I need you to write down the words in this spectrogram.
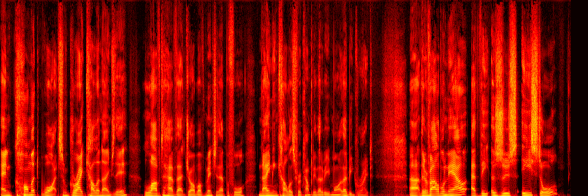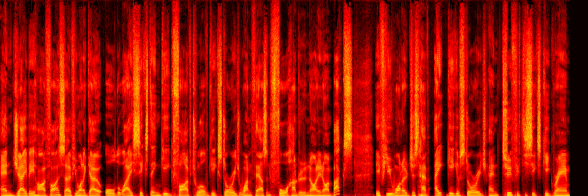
and Comet White. Some great color names there. Love to have that job. I've mentioned that before. Naming colors for a company that'd be my that'd be great. Uh, they're available now at the Asus e store and JB Hi-Fi. So if you want to go all the way, 16 gig, 512 gig storage, 1,499 bucks. If you want to just have 8 gig of storage and 256 gig RAM,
